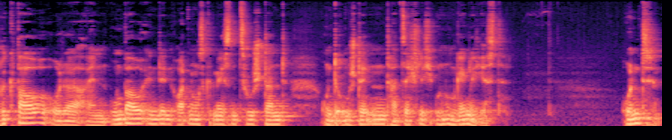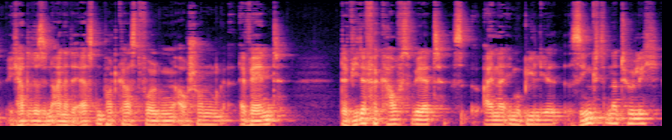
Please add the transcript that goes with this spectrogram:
Rückbau oder ein Umbau in den ordnungsgemäßen Zustand unter Umständen tatsächlich unumgänglich ist. Und ich hatte das in einer der ersten Podcast-Folgen auch schon erwähnt, der Wiederverkaufswert einer Immobilie sinkt natürlich,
